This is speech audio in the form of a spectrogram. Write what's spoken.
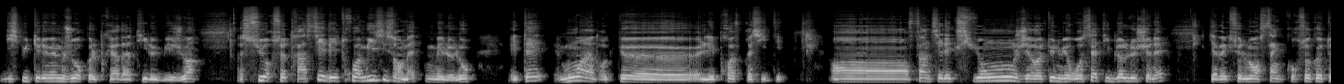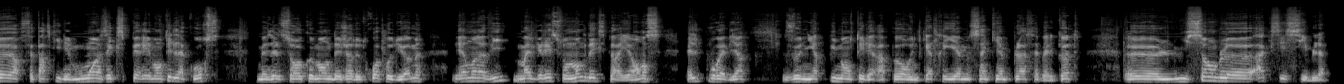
disputé le même jour que le prix Ardati le 8 juin, sur ce tracé des 3600 mètres, mais le lot était moindre que l'épreuve précitée. En fin de sélection, j'ai retenu numéro 7, Idole de Chenet, qui avec seulement 5 courses au cutter fait partie des moins expérimentés de la course, mais elle se recommande déjà de 3 podiums, et à mon avis, malgré son manque d'expérience, elle pourrait bien venir pimenter les rapports. Une quatrième, cinquième place à Bellecote euh, lui semble accessible.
